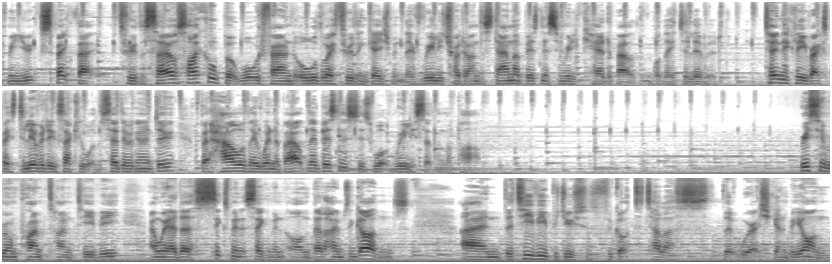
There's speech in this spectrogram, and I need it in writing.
I mean, you expect that through the sales cycle, but what we found all the way through the engagement, they've really tried to understand our business and really cared about what they delivered. Technically, Rackspace delivered exactly what they said they were going to do, but how they went about their business is what really set them apart. Recently we were on primetime TV and we had a six minute segment on Better Homes and Gardens and the TV producers forgot to tell us that we're actually going to be on.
